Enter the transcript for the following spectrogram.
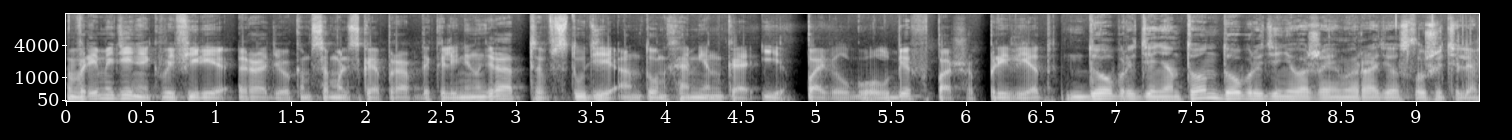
Время денег в эфире радио «Комсомольская правда» Калининград. В студии Антон Хоменко и Павел Голубев. Паша, привет. Добрый день, Антон. Добрый день, уважаемые радиослушатели.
